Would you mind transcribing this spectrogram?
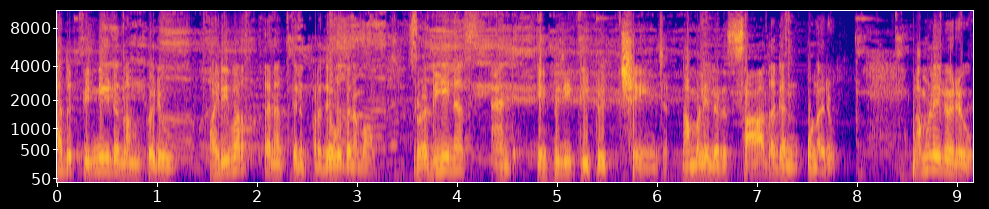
അത് പിന്നീട് നമുക്കൊരു പരിവർത്തനത്തിന് പ്രചോദനമാവും. Readiness and ability to change നമ്മളിലൊരു സാധകൻ ഉണരും. നമ്മളിലൊരു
